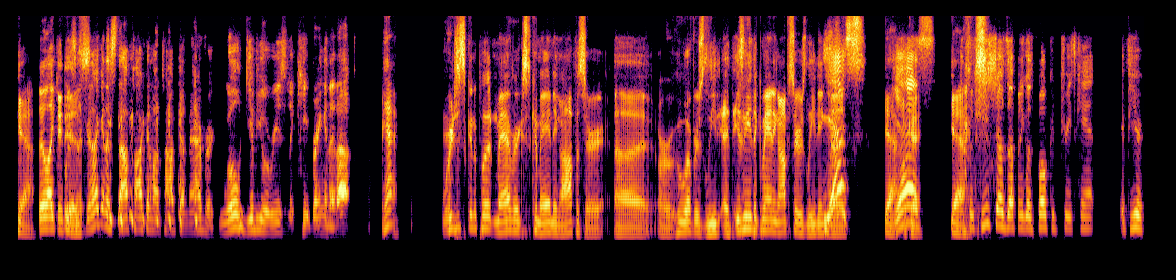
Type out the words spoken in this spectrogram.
yeah. They're like, listen, is. if you're not going to stop talking about Top Gun Maverick, we'll give you a reason to keep bringing it up. Yeah. We're just going to put Maverick's commanding officer, uh, or whoever's lead. Isn't he the commanding officer who's leading? Yes. The, yeah. Yes. Yeah. So he shows up and he goes, Bo Trees can't. If you're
